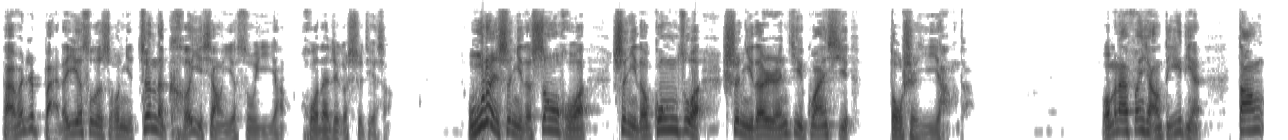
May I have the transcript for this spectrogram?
百分之百的耶稣的时候，你真的可以像耶稣一样活在这个世界上。无论是你的生活，是你的工作，是你的人际关系，都是一样的。我们来分享第一点，当。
